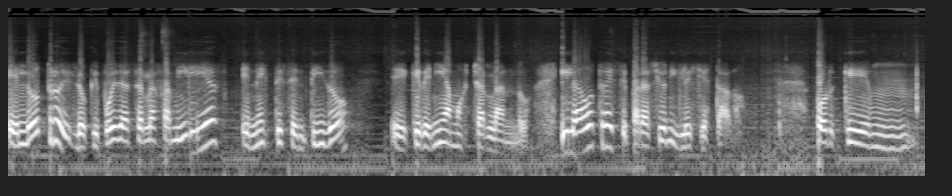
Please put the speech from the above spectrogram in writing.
El otro es lo que puede hacer las familias en este sentido que veníamos charlando. Y la otra es separación iglesia-estado. Porque mm,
